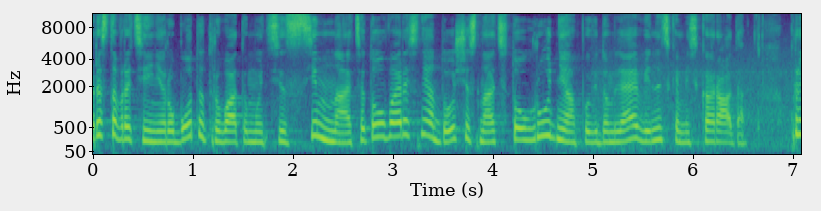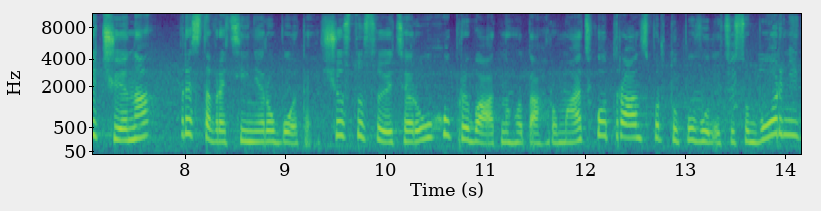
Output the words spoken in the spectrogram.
Реставраційні роботи триватимуть з 17 вересня до 16 грудня, повідомляє Вінницька міська рада. Причина реставраційні роботи, що стосується руху приватного та громадського транспорту по вулиці Соборній,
